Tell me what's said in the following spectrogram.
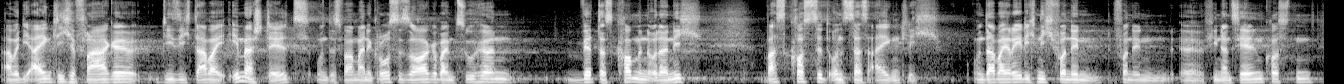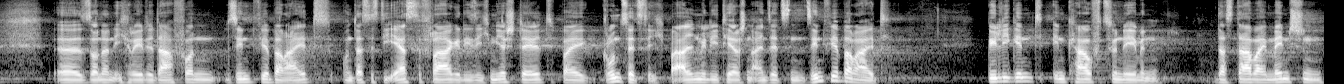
Aber die eigentliche Frage, die sich dabei immer stellt, und es war meine große Sorge beim Zuhören, wird das kommen oder nicht, was kostet uns das eigentlich? Und dabei rede ich nicht von den, von den äh, finanziellen Kosten, äh, sondern ich rede davon, sind wir bereit, und das ist die erste Frage, die sich mir stellt, bei grundsätzlich bei allen militärischen Einsätzen, sind wir bereit, billigend in Kauf zu nehmen, dass dabei Menschen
